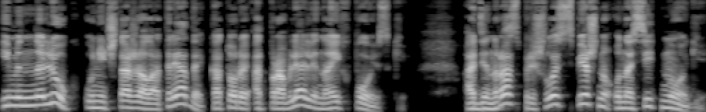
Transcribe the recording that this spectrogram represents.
именно Люк уничтожал отряды, которые отправляли на их поиски. Один раз пришлось спешно уносить ноги,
